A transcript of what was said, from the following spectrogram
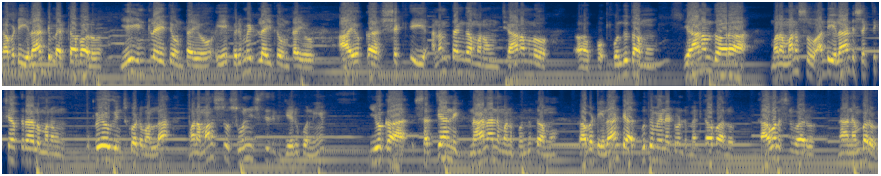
కాబట్టి ఇలాంటి మెర్కాబాలు ఏ ఇంట్లో అయితే ఉంటాయో ఏ పిరమిడ్లు అయితే ఉంటాయో ఆ యొక్క శక్తి అనంతంగా మనం ధ్యానంలో పొందుతాము. ధ్యానం ద్వారా మన మనసు అంటే ఇలాంటి శక్తి క్షేత్రాలు మనం ఉపయోగించుకోవడం వల్ల మన మనసు శూన్య స్థితికి చేరుకొని ఈ యొక్క సత్యాన్ని జ్ఞానాన్ని మనం పొందుతాము. కాబట్టి ఇలాంటి అద్భుతమైనటువంటి మెర్కాబాలు కావలసిన వారు నా number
